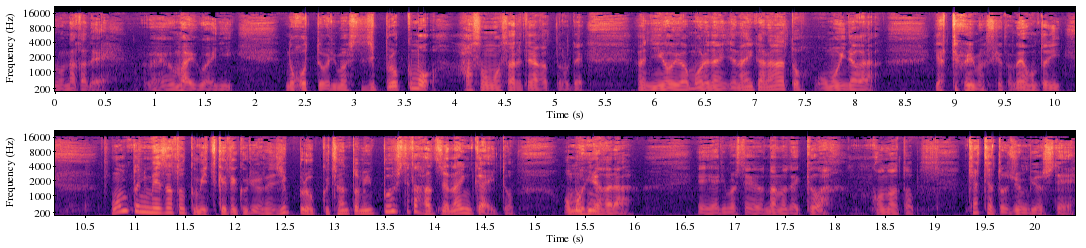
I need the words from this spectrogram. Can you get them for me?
の中で、えうまい具合に残っておりまして、ジップロックも破損はされてなかったので、匂いは漏れないんじゃないかなと思いながらやっておりますけどね、本当に、本当に目ざとく見つけてくるよね。ジップロックちゃんと密封してたはずじゃないんかいと思いながら、えーやりましたけど、なので今日はこの後、ちゃっちゃと準備をして、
